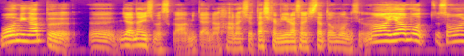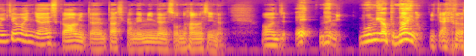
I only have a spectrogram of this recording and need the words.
ウォーミングアップ、うん、じゃあ何しますか？みたいな話を確か三浦さんしたと思うんですけど、ああ、いや、もう、そのまま行けばいいんじゃないですか？みたいな、確かね、みんなでそんな話になって。あじゃえ、何？ウォーミングアップないの？みたいな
